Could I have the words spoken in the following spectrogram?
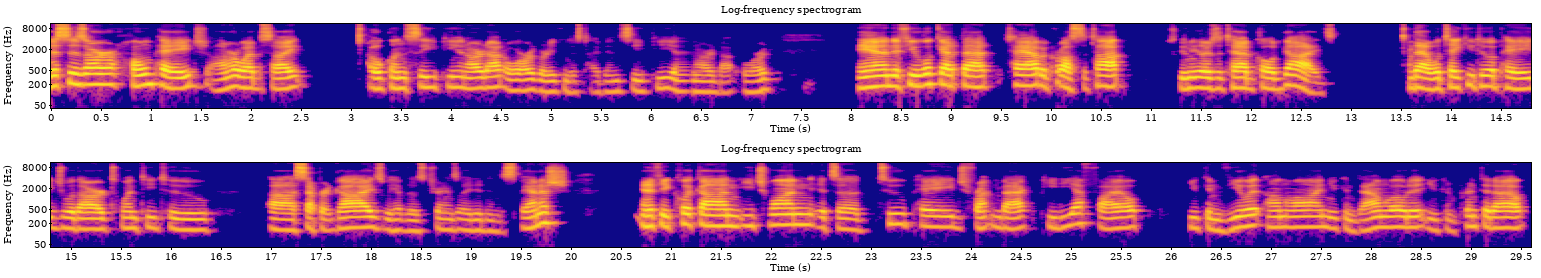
This is our homepage on our website, oaklandcpnr.org, or you can just type in cpnr.org. And if you look at that tab across the top, excuse me, there's a tab called Guides. That will take you to a page with our 22 uh, separate guides. We have those translated into Spanish. And if you click on each one, it's a two page front and back PDF file. You can view it online, you can download it, you can print it out.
